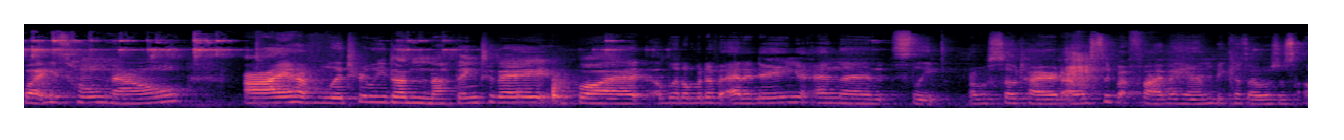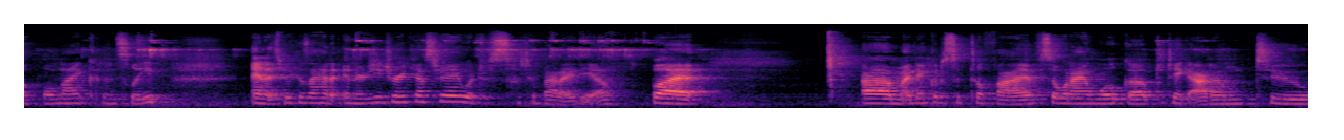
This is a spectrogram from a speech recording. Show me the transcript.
But he's home now. I have literally done nothing today but a little bit of editing and then sleep. I was so tired. I went to sleep at 5 a.m. because I was just up all night, couldn't sleep. And it's because I had an energy drink yesterday, which was such a bad idea. But Um, I didn't go to sleep till five. So when I woke up to take Adam to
